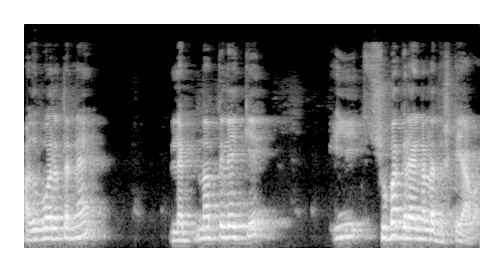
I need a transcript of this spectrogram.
അതുപോലെ തന്നെ ലഗ്നത്തിലേക്ക് ഈ ശുഭഗ്രഹങ്ങളുടെ ദൃഷ്ടിയാവാം.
